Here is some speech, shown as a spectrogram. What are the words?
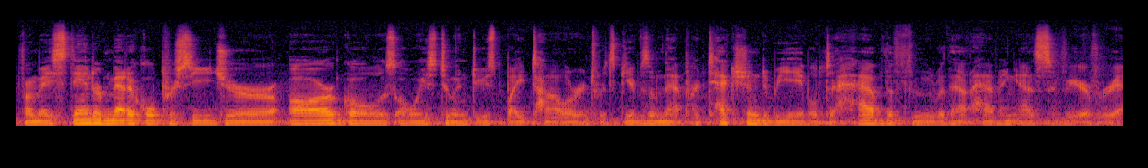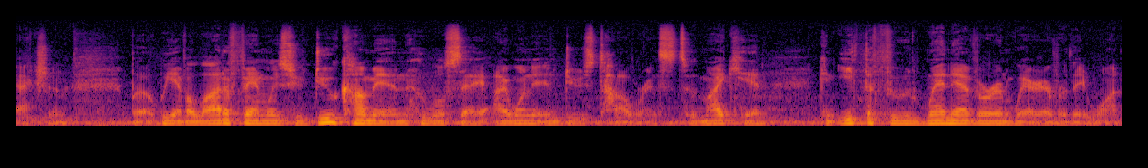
From a standard medical procedure, our goal is always to induce bite tolerance, which gives them that protection to be able to have the food without having as severe of a reaction. But we have a lot of families who do come in who will say, I want to induce tolerance. So my kid can eat the food whenever and wherever they want.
